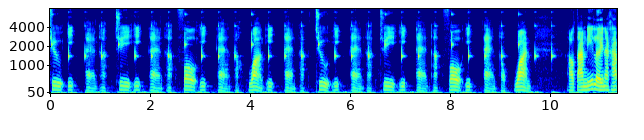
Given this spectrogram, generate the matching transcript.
two e and อะ three e and อะ four e and อะ one e and อะ two e and อะ three e and อะ four e and อะ one เอาตามนี้เลยนะครับ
